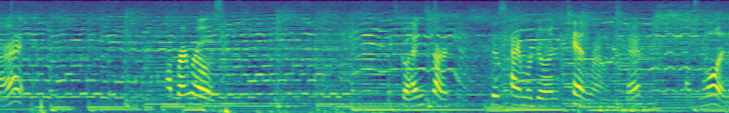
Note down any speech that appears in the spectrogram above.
All right. Upright rows. Go ahead and start. This time we're doing 10 rounds, okay? That's one.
